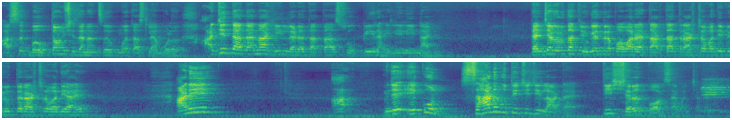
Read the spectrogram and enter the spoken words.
असं बहुतांशी जणांचं मत असल्यामुळं अजितदादांना ही लढत आता सोपी राहिलेली नाही. त्यांच्या विरोधात युगेंद्र पवार आहेत. अर्थात राष्ट्रवादी विरुद्ध राष्ट्रवादी आहे. आणि म्हणजे एकूण सहानुभूतीची जी लाट आहे ती शरद पवार साहेबांच्याकडे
